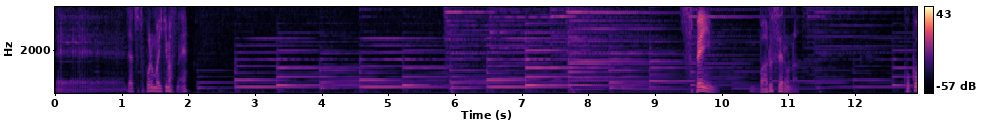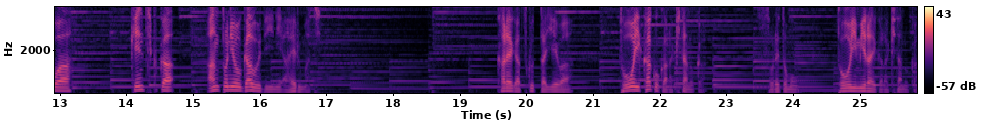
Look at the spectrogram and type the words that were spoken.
えーじゃあちょっとこれもいきますね。スペイン・バルセロナ。ここは建築家アントニオ・ガウディに会える街。彼が作った家は遠い過去から来たのかそれとも遠い未来から来たのか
